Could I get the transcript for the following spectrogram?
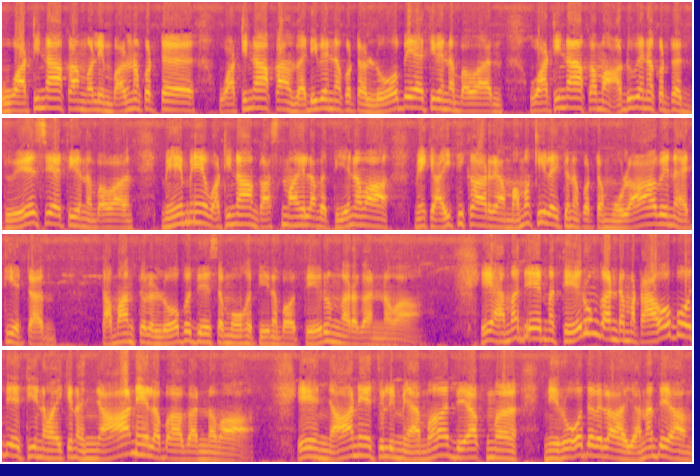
වටිනාකම් වලින් බලනකොට වටිනාකම් වැඩි වෙනකොට ලෝභය ඇති වෙන බවත් වටිනාකම අඩු වෙනකොට द्वේෂය ඇති වෙන බවත් මේ මේ වටිනා ගස් මයි ළඟ තියෙනවා මේකේ අයිතිකාරයා මම කියලා හිතනකොට මුලා වෙන ඇටියට Taman තුළ ලෝභ දේශ මොහ තියෙන බව තේරුම් අරගන්නවා ඒ හැමදේම තේරුම් ගන්න මට අවබෝධය තියෙනවා කියන ඥානය ලබා ගන්නවා. ඒ ඥානය තුලින් හැම දෙයක්ම නිරෝධ වෙලා යන දෙයක්.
